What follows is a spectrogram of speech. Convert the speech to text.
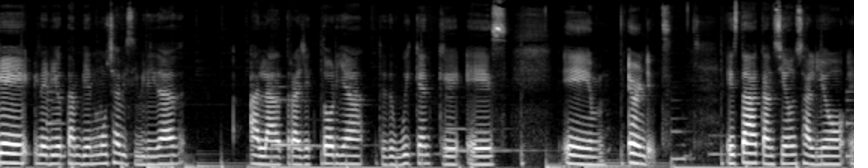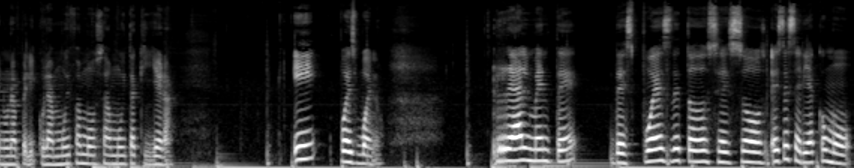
que le dio también mucha visibilidad a la trayectoria de The Weeknd que es em, Earned It. Esta canción salió en una película muy famosa, muy taquillera. Y pues bueno, realmente después de todos esos, este sería como,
